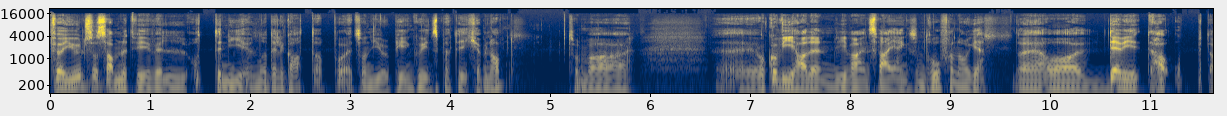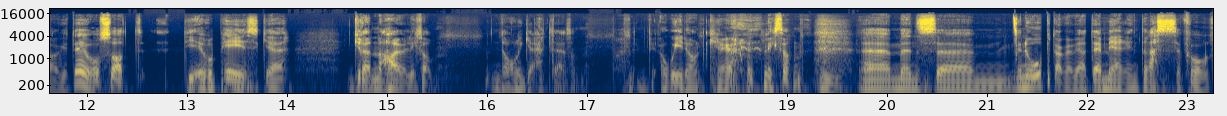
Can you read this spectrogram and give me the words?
Før jul så samlet vi vel 800-900 delegater på et sånn European Greens-møte i København. Som var Og hvor vi, hadde en, vi var en svær gjeng som dro fra Norge. Uh, og det vi har oppdaget, er jo også at de europeiske grønne har jo liksom Norge. Det er sånn We don't care, liksom. Mm. Uh, mens nå oppdager vi at det er mer interesse for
